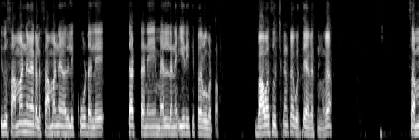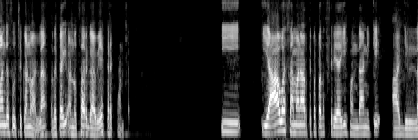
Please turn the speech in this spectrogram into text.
ಇದು ಸಾಮಾನ್ಯವಾಗಲ್ಲ. ಸಾಮಾನ್ಯವಾದಲ್ಲಿ ಕೂಡಲೇ ತಟ್ಟನೆ ಮೆಲ್ಲನೆ ಈ ರೀತಿ ಪದಗಳು ಬರ್ತಾವ. ಭಾವ ಸೂಚಕ ಗೊತ್ತೇ ಆಗತ್ತೆ ನಿಮಗ. ಸಂಬಂಧ ಸೂಚಕನೂ ಅಲ್ಲ. ಅದಕ್ಕಾಗಿ ಅನುಸಾರ್ಗಾವೇ ಕರೆಕ್ಟ್ ಅಂತ. ಈ ಯಾವ ಸಮಾನಾರ್ಥಕ ಪದ ಸರಿಯಾಗಿ ಹೊಂದಾಣಿಕೆ ಆಗಿಲ್ಲ.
